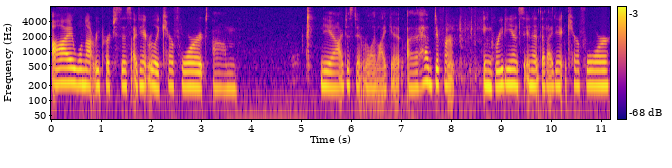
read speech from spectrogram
I will not repurchase this. I didn't really care for it. Um, yeah, I just didn't really like it. I had different ingredients in it that I didn't care for.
